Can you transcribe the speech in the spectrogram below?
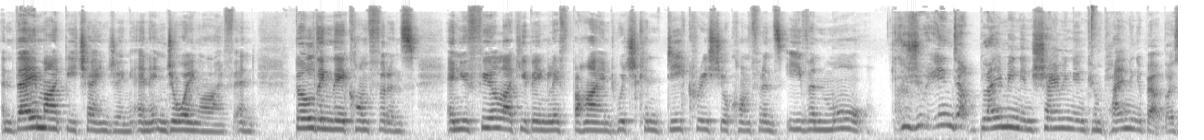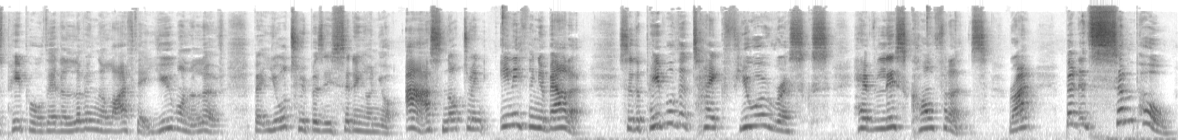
And they might be changing and enjoying life and building their confidence. And you feel like you're being left behind, which can decrease your confidence even more. Because you end up blaming and shaming and complaining about those people that are living the life that you want to live, but you're too busy sitting on your ass not doing anything about it. So the people that take fewer risks have less confidence, right? But it's simple.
